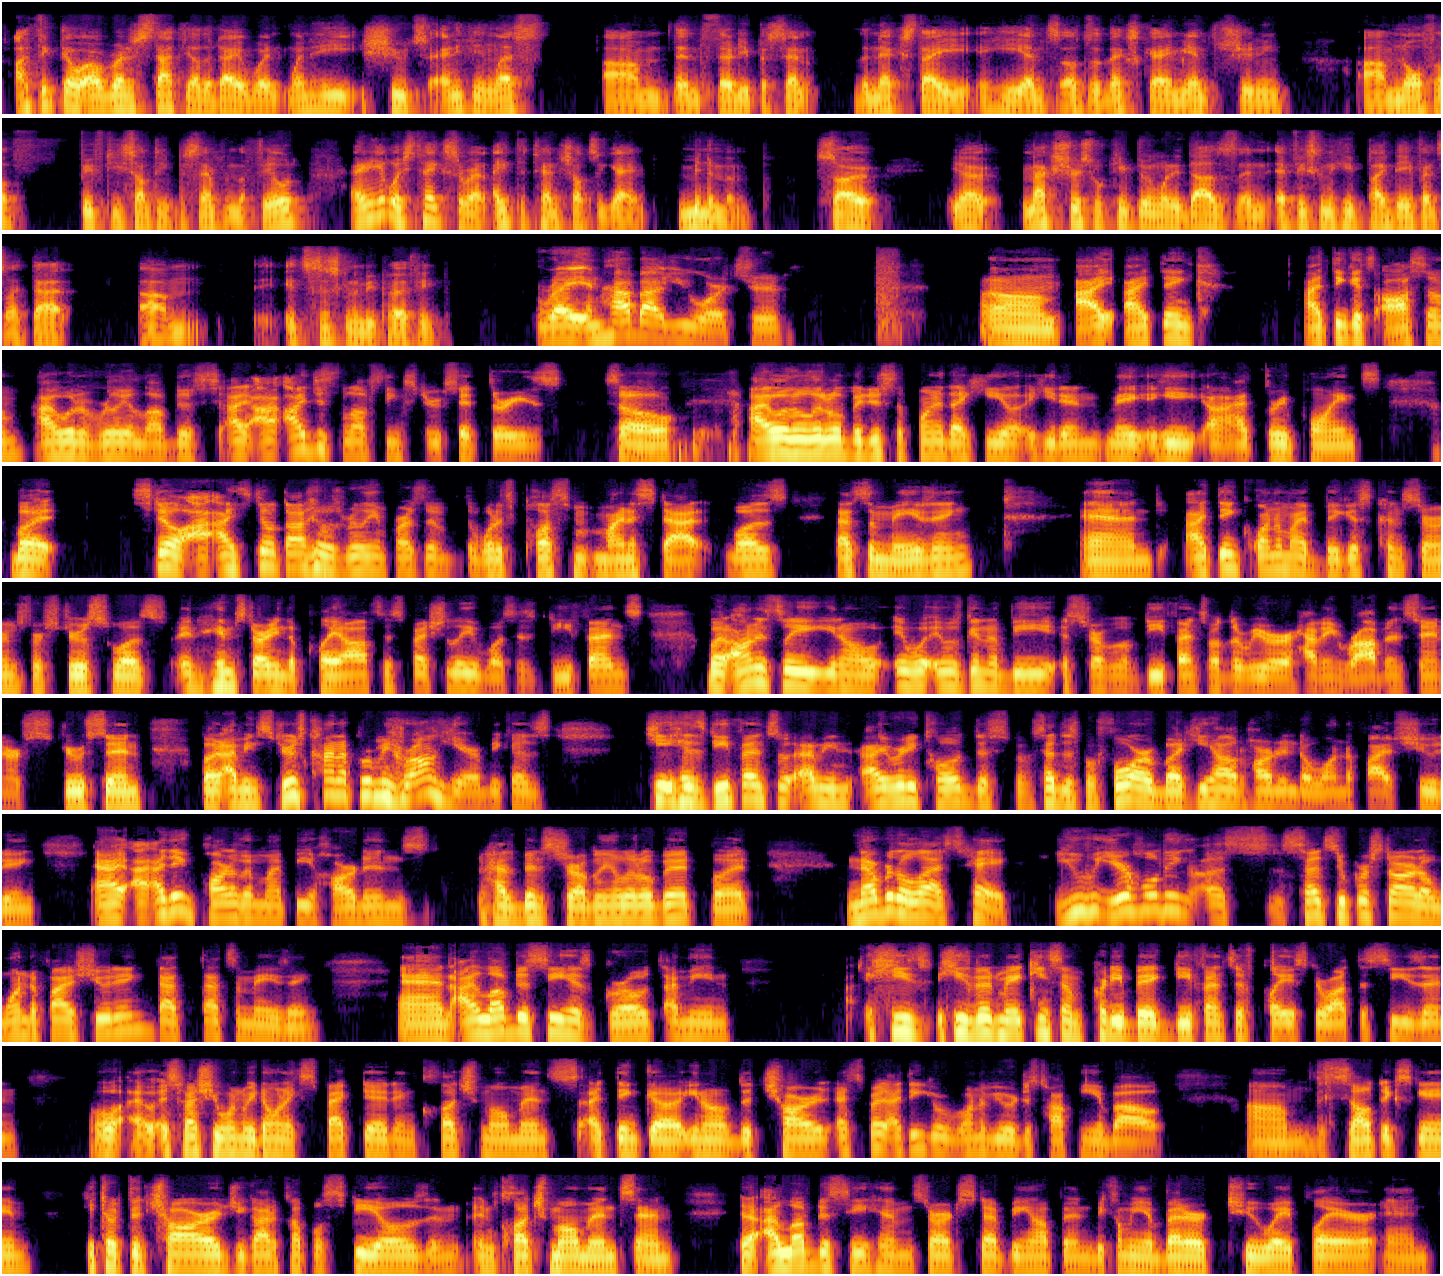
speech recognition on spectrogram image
I think they were, I read a stat the other day when when he shoots anything less um, than thirty percent, the next day he ends the next game he ends shooting um, north of fifty something percent from the field, and he always takes around eight to ten shots a game minimum. So you know Max Strus will keep doing what he does, and if he's going to keep playing defense like that, um, it's just going to be perfect. Right. And how about you, Orchard? Um, I I think I think it's awesome. I would have really loved to. I, I, I just love seeing Strus hit threes. So I was a little bit disappointed that he he didn't make he uh, had three points, but still I, I still thought it was really impressive what his plus minus stat was. That's amazing. And I think one of my biggest concerns for Strus was in him starting the playoffs, especially, was his defense. But honestly, you know, it, w- it was going to be a struggle of defense, whether we were having Robinson or Strusen. But I mean, Strus kind of proved me wrong here because he his defense. I mean, I already told this, said this before, but he held Harden to one to five shooting. I, I think part of it might be Harden's has been struggling a little bit, but nevertheless, hey, you you're holding a said superstar to one to five shooting. That that's amazing, and I love to see his growth. I mean, he's he's been making some pretty big defensive plays throughout the season, especially when we don't expect it in clutch moments. I think uh, you know the charge. I think one of you were just talking about um, the Celtics game. He took the charge. He got a couple steals and, and clutch moments, and I love to see him start stepping up and becoming a better two way player. And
